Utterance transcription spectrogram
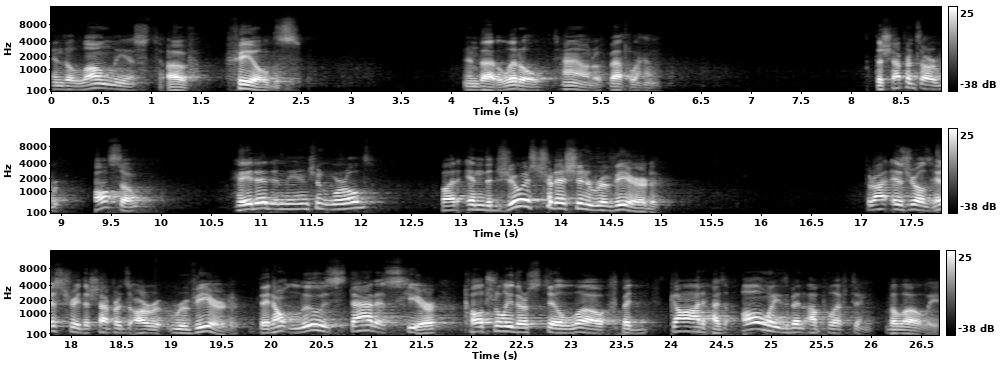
in the loneliest of fields, in that little town of Bethlehem. The shepherds are also hated in the ancient world, but in the Jewish tradition, revered. Throughout Israel's history, the shepherds are revered. They don't lose status here. Culturally, they're still low, but God has always been uplifting the lowly.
